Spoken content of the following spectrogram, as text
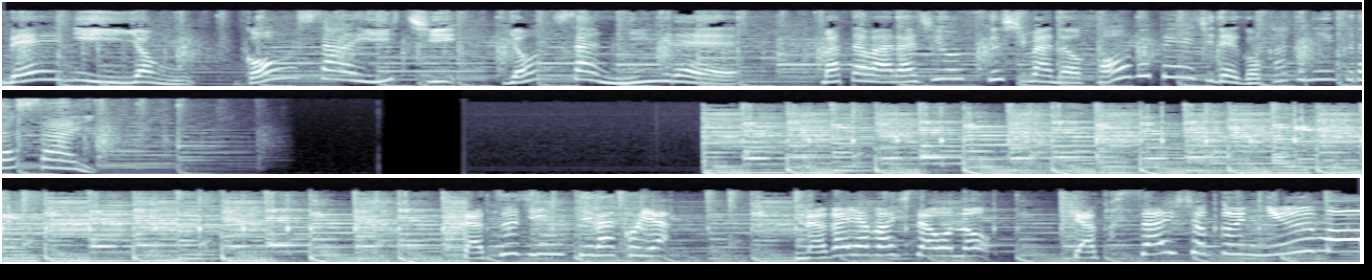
024-531-4320またはラジオ福島のホームページでご確認ください。達人寺子屋長山久夫の百歳食入門。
